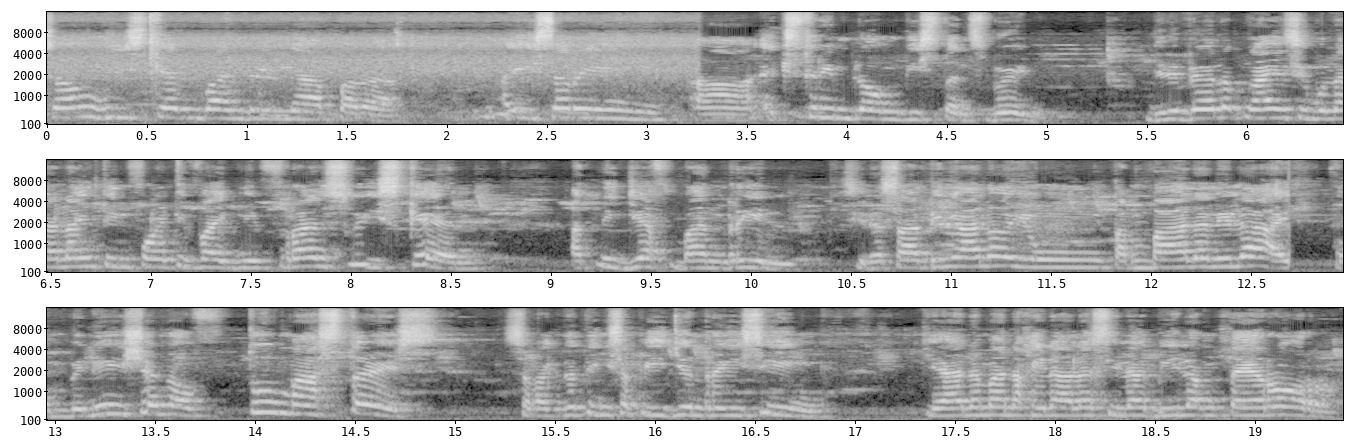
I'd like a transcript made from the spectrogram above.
So ang Whisken Van Ril nga para ay isa ring ah, extreme long distance bird. Dinevelop nga yun simula 1945 ni Franz Whisken at ni Jeff Van Ril. Sinasabi nga no, yung tambalan nila ay combination of two masters sa pagdating sa pigeon racing. Kaya naman nakilala sila bilang Terror.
